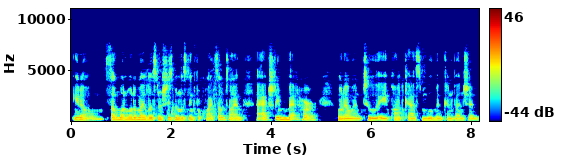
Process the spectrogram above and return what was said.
You know, someone, one of my listeners, she's been listening for quite some time. I actually met her when I went to a podcast movement convention.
